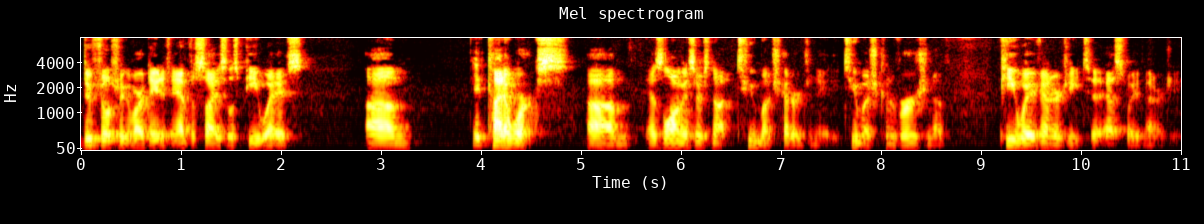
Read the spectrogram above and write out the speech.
do filtering of our data to emphasize those P waves. Um, it kind of works um, as long as there's not too much heterogeneity, too much conversion of p wave energy to s wave energy.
